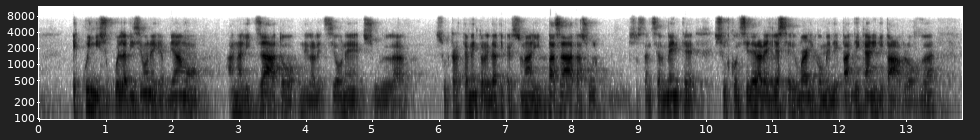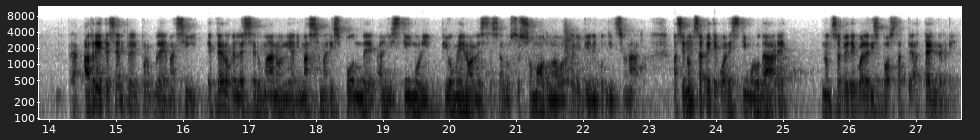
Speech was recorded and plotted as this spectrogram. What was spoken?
e quindi su quella visione che abbiamo analizzato nella lezione sul, sul trattamento dei dati personali basata sul, sostanzialmente sul considerare gli esseri umani come dei, dei cani di Pavlov, eh, avrete sempre il problema, sì, è vero che l'essere umano in linea di massima risponde agli stimoli più o meno stesse, allo stesso modo una volta che viene condizionato, ma se non sapete quale stimolo dare, non sapete quale risposta attendervi.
